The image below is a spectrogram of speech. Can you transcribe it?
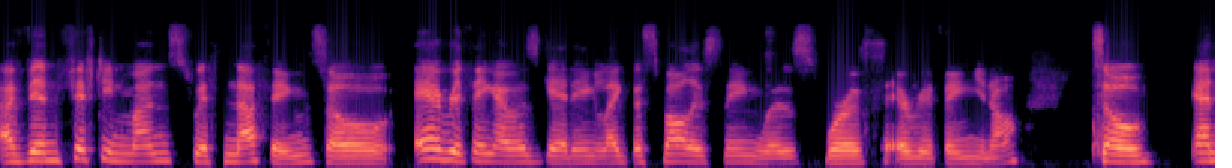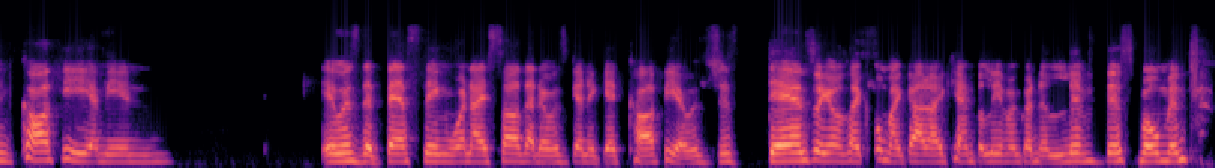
I've been 15 months with nothing, so everything I was getting, like the smallest thing, was worth everything, you know. So and coffee, I mean, it was the best thing when I saw that I was going to get coffee. I was just dancing. I was like, oh my God, I can't believe I'm going to live this moment.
